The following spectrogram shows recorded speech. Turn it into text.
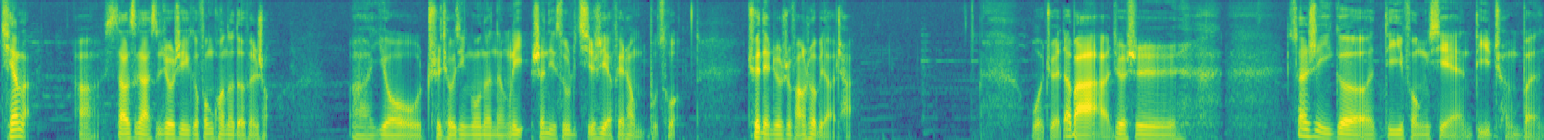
签了啊，萨斯卡斯就是一个疯狂的得分手啊，有持球进攻的能力，身体素质其实也非常不错，缺点就是防守比较差。我觉得吧，就是算是一个低风险低成本，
